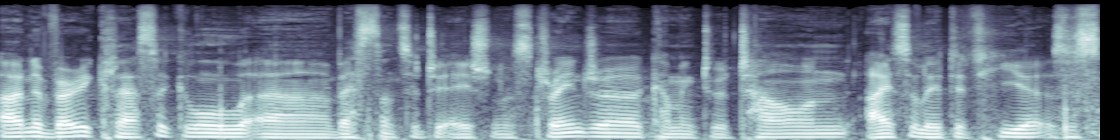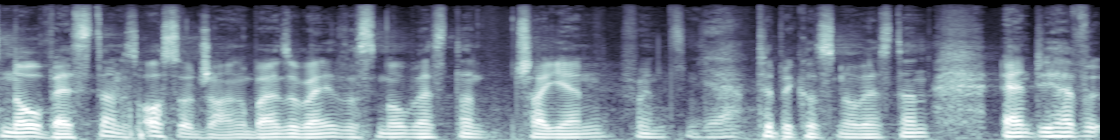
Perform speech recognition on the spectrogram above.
are in a very classical uh, Western situation. A stranger coming to a town, isolated here. It's a snow Western. It's also a genre, by the way. The snow Western, Cheyenne, for instance, Yeah. typical snow Western. And you have a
